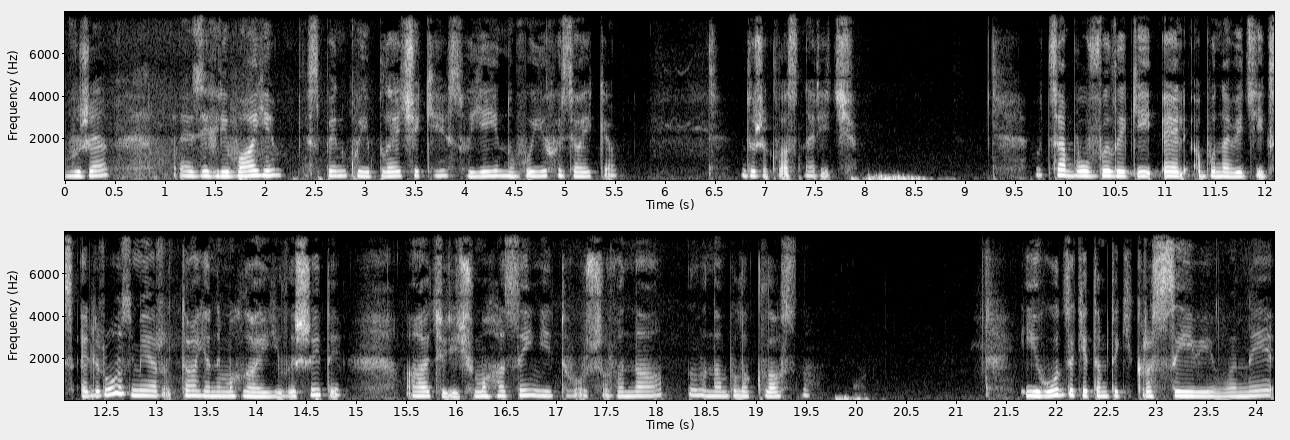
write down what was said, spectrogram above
вже зігріває спинку і плечики своєї нової хазяйки. Дуже класна річ. Це був великий L або навіть XL розмір, та я не могла її лишити. А цю річ в магазині, тому що вона, вона була класна. І гудзики там такі красиві, вони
